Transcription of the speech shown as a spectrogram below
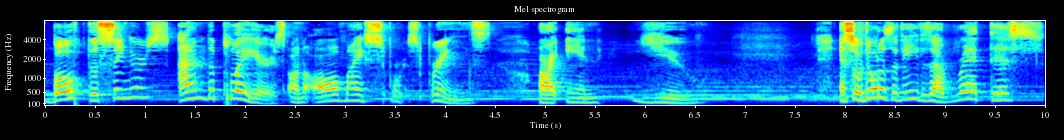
both the singers and the players on all my sp- springs are in you. And so, Daughters of Eve, as I read this,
